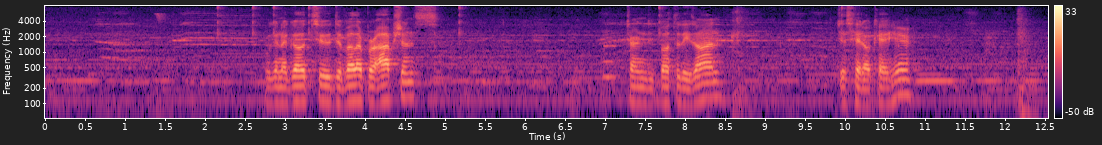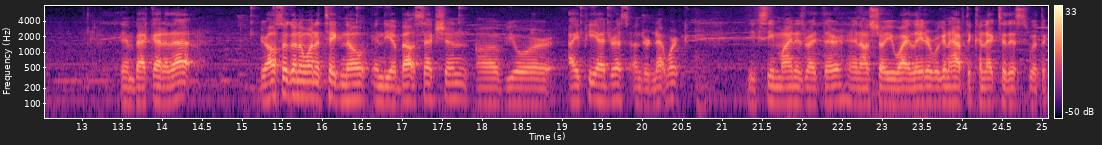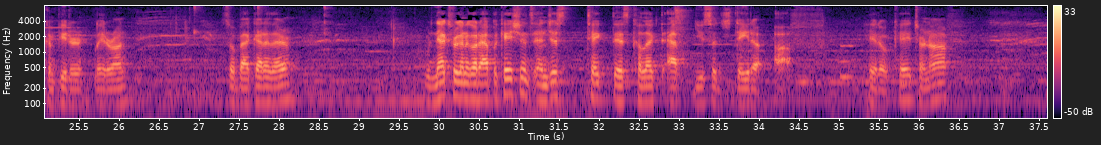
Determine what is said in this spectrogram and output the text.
we're going to go to developer options. Turn both of these on. Just hit OK here. Then back out of that. You're also going to want to take note in the about section of your IP address under network. You see mine is right there and I'll show you why later. We're going to have to connect to this with the computer later on. So back out of there. Next we're going to go to applications and just take this collect app usage data off. Hit OK, turn off.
